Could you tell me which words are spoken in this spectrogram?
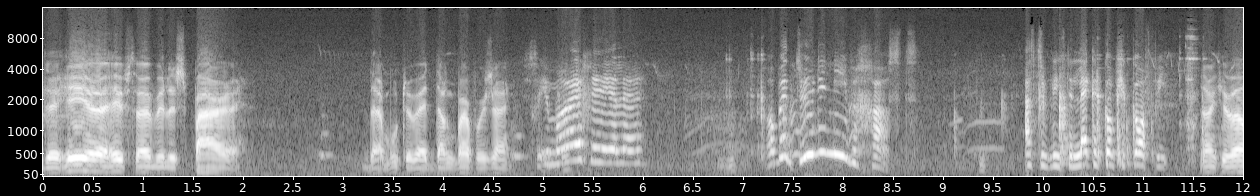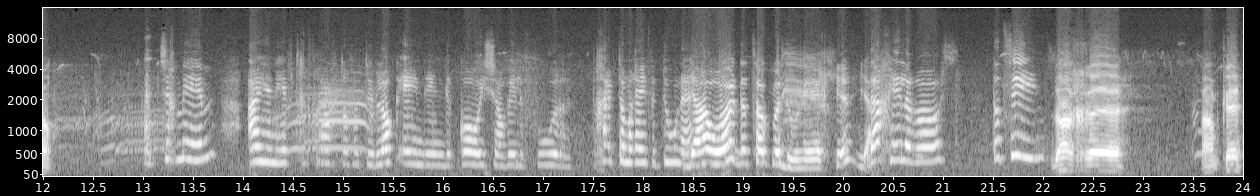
De Heere heeft haar willen sparen. Daar moeten wij dankbaar voor zijn. Goedemorgen, Hille. Wat bent u die nieuwe gast? Alsjeblieft, een lekker kopje koffie. Dankjewel. Zeg, Mim, Arjen heeft gevraagd of ik de lokeenden in de kooi zou willen voeren. Dat ga ik dan maar even doen, hè? Ja hoor, dat zou ik maar doen, Eegje. Ja. Dag, Hille Roos. Tot ziens. Dag, eh, Mamke.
